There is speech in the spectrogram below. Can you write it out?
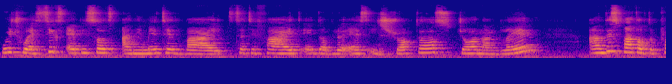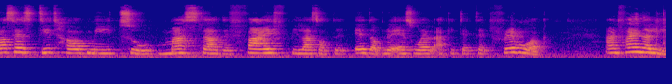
which were six episodes animated by certified AWS instructors, John and Glenn, and this part of the process did help me to master the five pillars of the AWS well architected framework. And finally,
